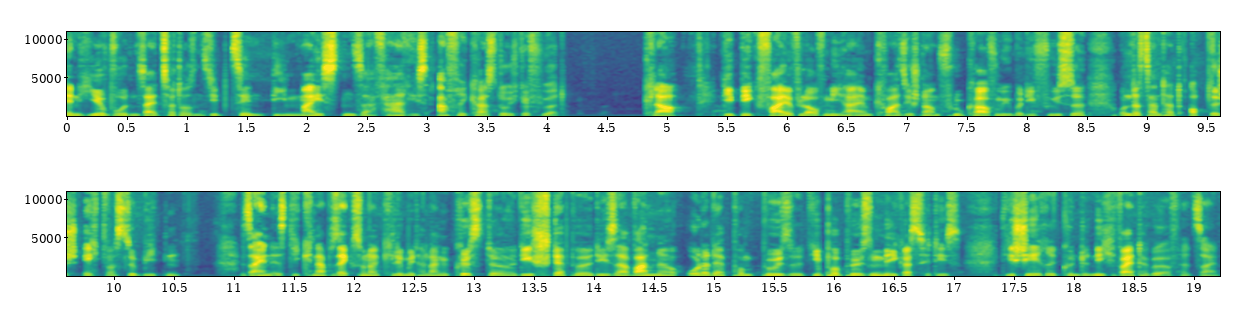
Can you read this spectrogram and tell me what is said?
denn hier wurden seit 2017 die meisten Safaris Afrikas durchgeführt. Klar, die Big Five laufen hier einem quasi schon am Flughafen über die Füße und das Land hat optisch echt was zu bieten. Seien es die knapp 600 Kilometer lange Küste, die Steppe, die Savanne oder der pompöse, die pompösen Megacities. Die Schere könnte nicht weiter geöffnet sein.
